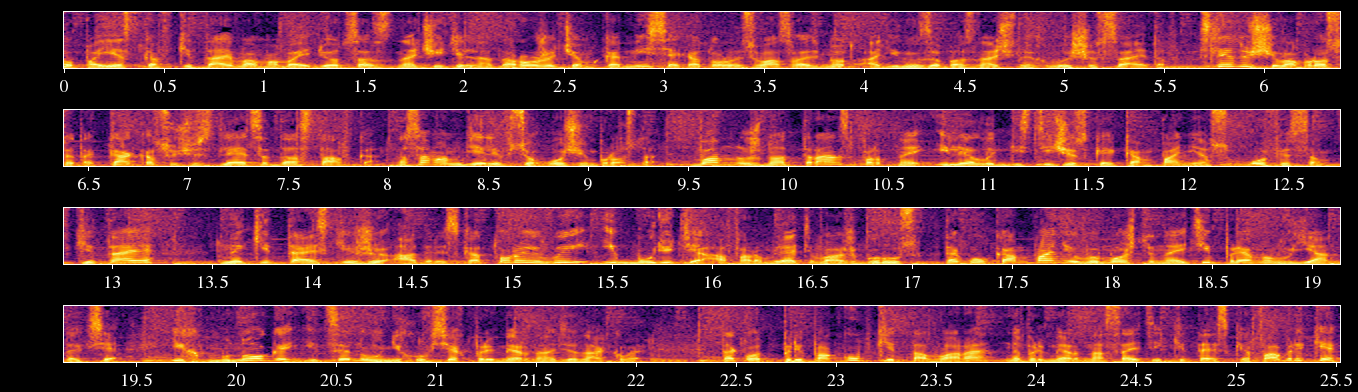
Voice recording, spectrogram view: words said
то поездка в Китай вам обойдется значительно дороже, чем комиссия, которую с вас возьмет один из обозначенных выше сайтов. Следующий вопрос это как осуществляется доставка. На самом деле все очень просто. Вам нужна транспортная или логистическая компания с офисом в Китае, на китайский же адрес который вы и будете оформлять ваш груз. Такую компанию вы можете найти прямо в Яндексе. Их много и цены у них у всех примерно одинаковые. Так вот, при покупке товара, например, на сайте китайской фабрики,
